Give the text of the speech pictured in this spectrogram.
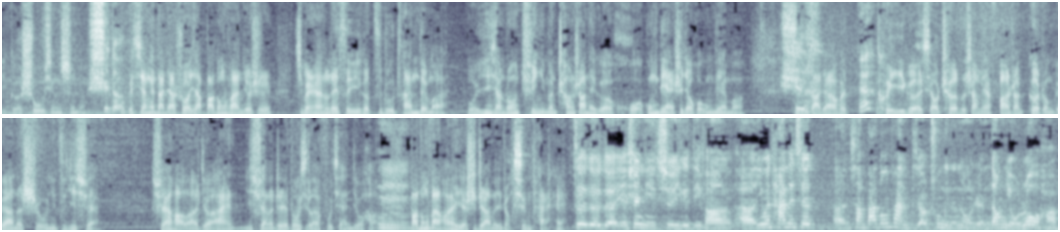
一个食物形式吗？是的我，跟先跟大家说一下，巴东饭就是基本上类似于一个自助餐，对吗？我印象中去你们长沙那个火宫殿是叫火宫殿吗？是就是是大家会推一个小车子，上面放上各种各样的食物，你自己选，选好了就按你选的这些东西来付钱就好。嗯巴东饭好像也是这样的一种形态。对对对，也是你去一个地方，呃，因为它那些，嗯、像巴东饭比较出名的那种人当牛肉哈，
